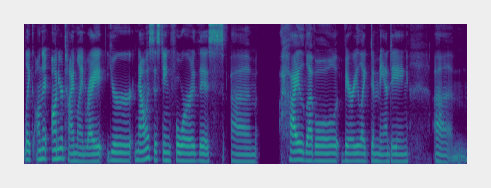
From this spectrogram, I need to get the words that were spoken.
like on the on your timeline right you're now assisting for this um high level very like demanding um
